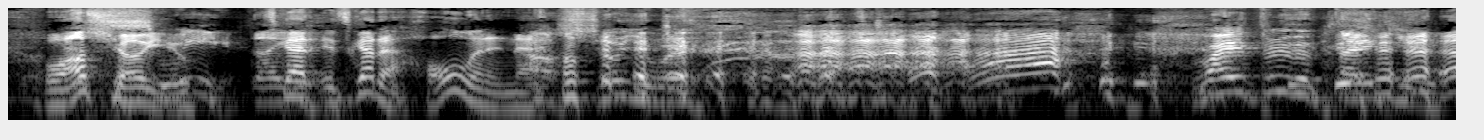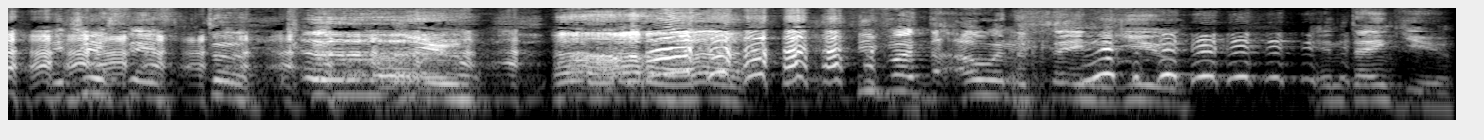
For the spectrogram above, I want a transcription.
well, I'll show you. Sweet. It's Like- got it's got a hole in it now. I'll show you where. right through the thank you. It just says the you. Uh. he put the O in the thing you and thank you.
